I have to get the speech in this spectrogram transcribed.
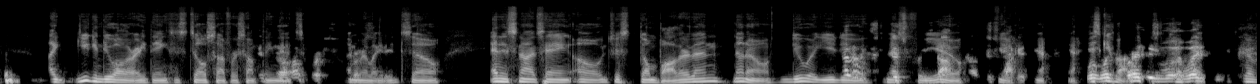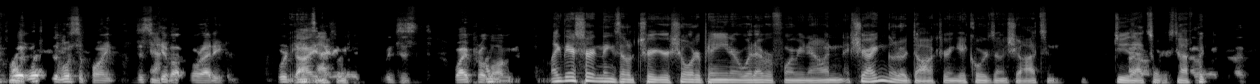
Like you can do all the right things and still suffer something So, that's course, unrelated. So, and it's not saying, oh, just don't bother then. No, no, do what you do No, no, best just for you. Stop. Just Yeah, yeah, yeah. Just what- give up. what- what- what- Just what- what's, the, what's the point? Just Yeah. give up already. We're dying Exactly. anyway. We just why prolong it? Like there's certain things that'll trigger shoulder pain or whatever for me now. And sure, I can go to a doctor and get cortisone shots and do that sort of stuff. But don't like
